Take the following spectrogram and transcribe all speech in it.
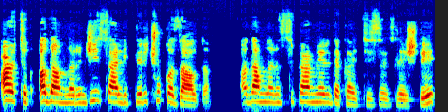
artık adamların cinsellikleri çok azaldı. Adamların spermleri de kalitesizleşti.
